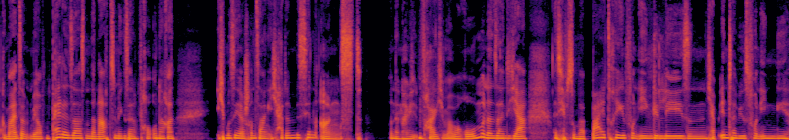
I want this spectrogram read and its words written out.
gemeinsam mit mir auf dem Pedal saßen und danach zu mir gesagt haben, Frau Unaran, ich muss ja schon sagen, ich hatte ein bisschen Angst. Und dann ich, frage ich immer, warum? Und dann sagen die, ja, also ich habe so ein paar Beiträge von ihnen gelesen, ich habe Interviews von ihnen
